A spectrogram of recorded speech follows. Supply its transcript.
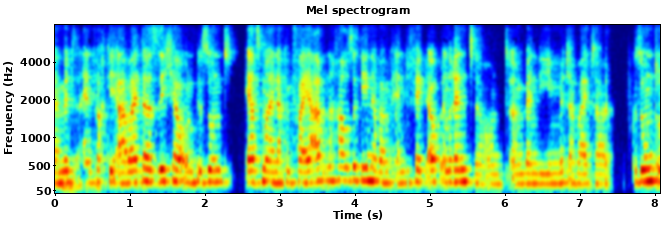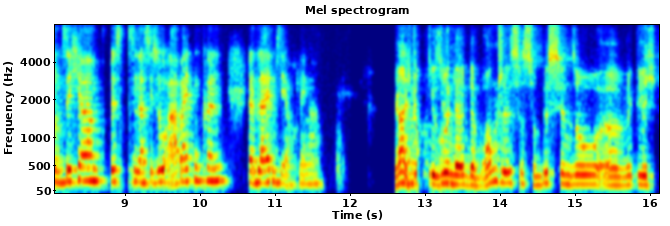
damit mhm. einfach die Arbeiter sicher und gesund erstmal nach dem Feierabend nach Hause gehen, aber im Endeffekt auch in Rente. Und ähm, wenn die Mitarbeiter gesund und sicher wissen, dass sie so arbeiten können, dann bleiben sie auch länger. Ja, ich glaube, so in der, der Branche ist es so ein bisschen so äh, wirklich,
